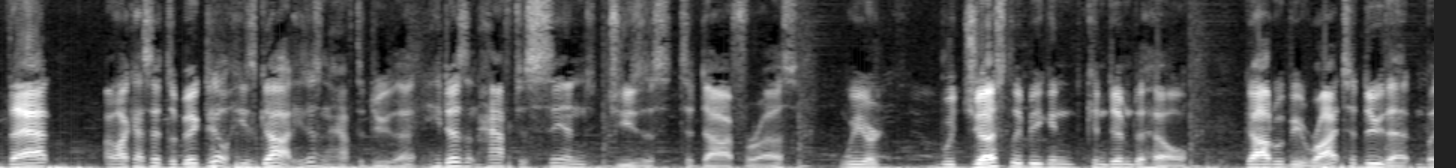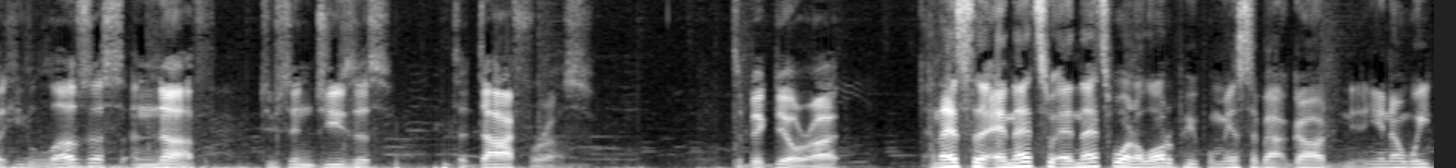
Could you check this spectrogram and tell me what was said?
that, like I said, it's a big deal. He's God. He doesn't have to do that. He doesn't have to send Jesus to die for us. We are would justly be con- condemned to hell. God would be right to do that, but he loves us enough to send Jesus to die for us. It's a big deal, right? and that's the and that's and that's what a lot of people miss about God. You know, we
